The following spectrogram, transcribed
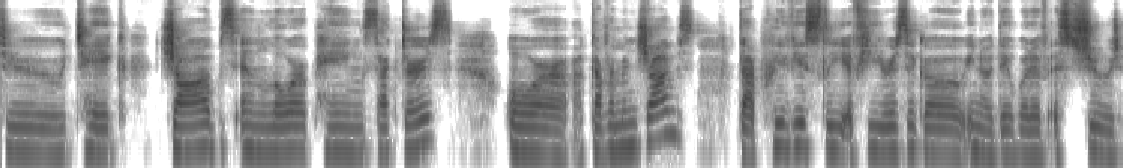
to take jobs in lower paying sectors or uh, government jobs that previously, a few years ago, you know, they would have eschewed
